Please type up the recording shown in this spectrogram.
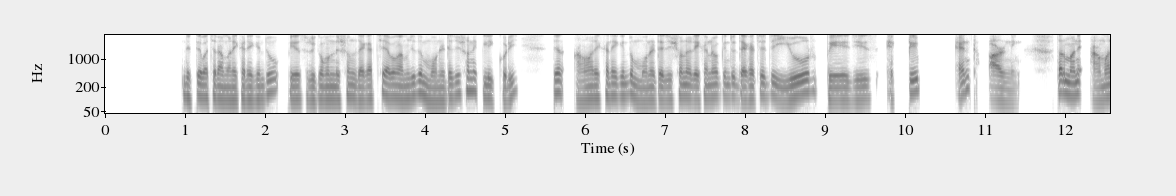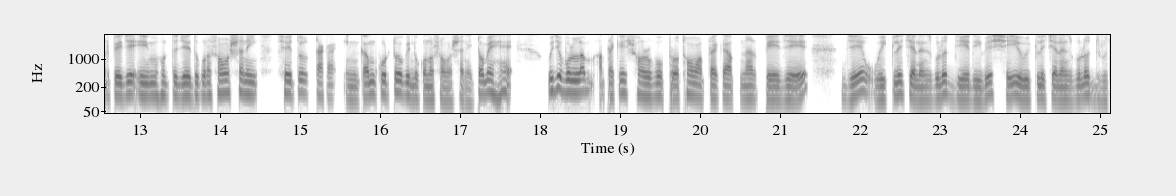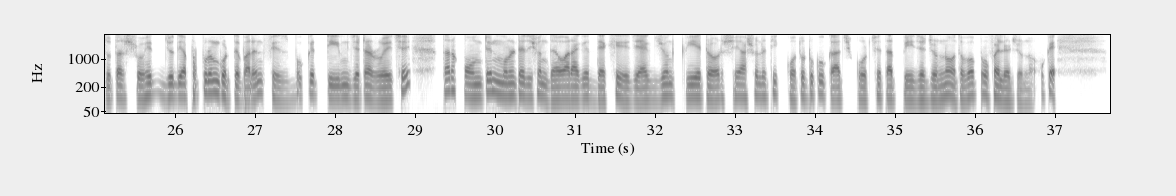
দেখতে পাচ্ছেন আমার এখানে কিন্তু পেজ রিকমেন্ডেশন দেখাচ্ছে এবং আমি যদি মনিটাইজেশন ক্লিক করি, দেন আমার এখানে কিন্তু মনিটাইজেশন এর এখানেও কিন্তু দেখাচ্ছে যে your page is active and earning. তার মানে আমার পেজে এই মুহূর্তে যেহেতু কোনো সমস্যা নেই, সেহেতু টাকা ইনকাম করতেও কিন্তু কোনো সমস্যা নেই। তবে হ্যাঁ, ওই যে বললাম আপনাকে সর্বপ্রথম আপনাকে আপনার পেজে যে উইকলি চ্যালেঞ্জগুলো দিয়ে দিবে, সেই উইকলি চ্যালেঞ্জগুলো দ্রুততার সহিত যদি আপনি পূরণ করতে পারেন, ফেসবুকের টিম যেটা রয়েছে, তারা কন্টেন্ট মনিটাইজেশন দেওয়ার আগে দেখে যে একজন ক্রিয়েটর সে আসলে ঠিক কতটুকু কাজ করছে তার পেজের জন্য অথবা প্রোফাইলের জন্য। ওকে?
